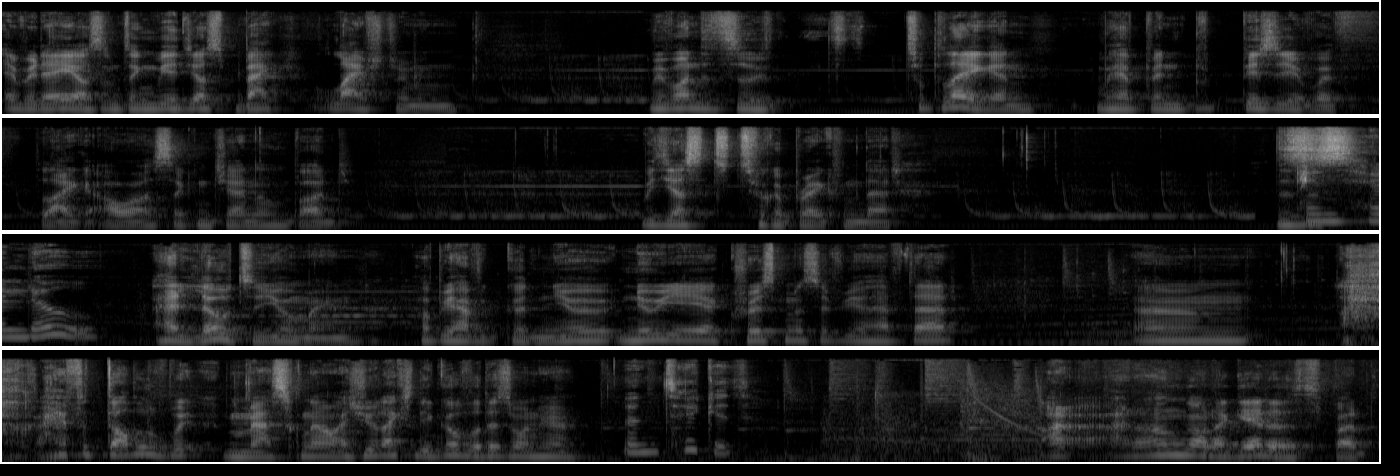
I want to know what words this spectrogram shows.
every day or something. We are just back live streaming. We wanted to to play again. We have been busy with like our second channel, but we just took a break from that. This And is hello. Hello to you, man. Hope you have a good new New Year, Christmas if you have that. Um, I have a double mask now. I should actually go for this one here. Then take it. I, I don't gonna get it, but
